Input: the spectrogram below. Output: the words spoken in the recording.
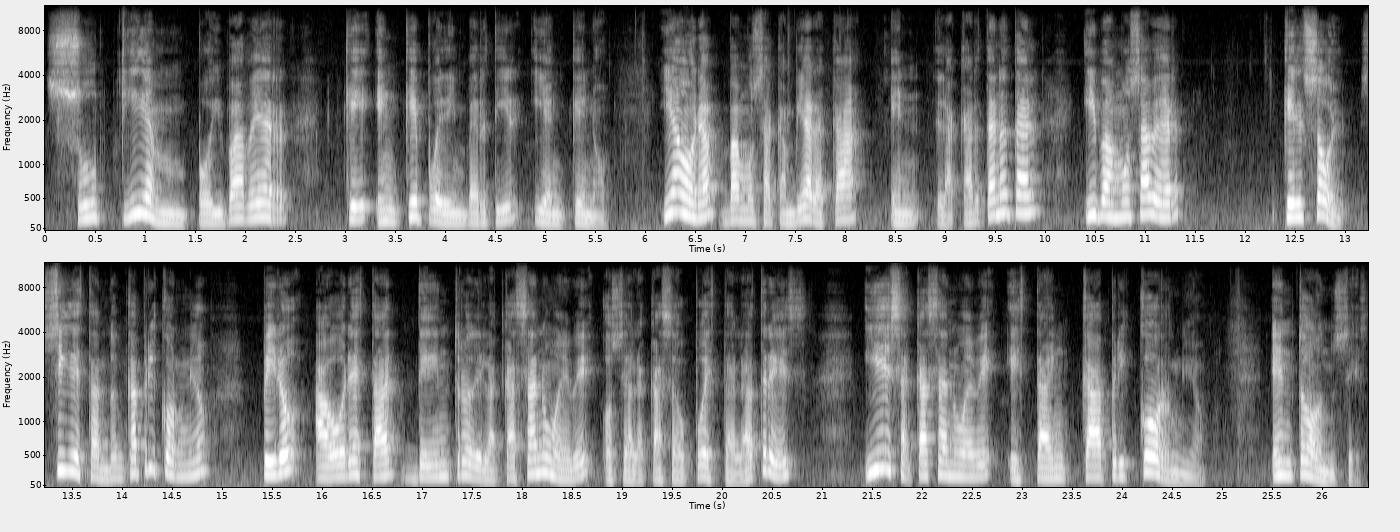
su tiempo y va a ver en qué puede invertir y en qué no. Y ahora vamos a cambiar acá en la carta natal y vamos a ver que el Sol sigue estando en Capricornio, pero ahora está dentro de la casa 9, o sea, la casa opuesta a la 3, y esa casa 9 está en Capricornio. Entonces,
